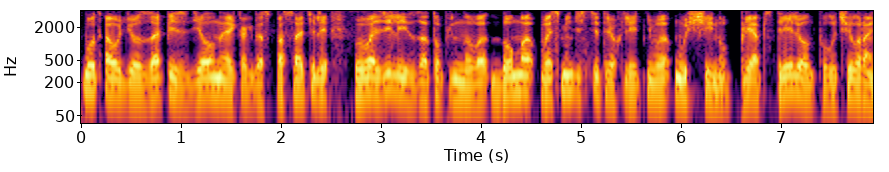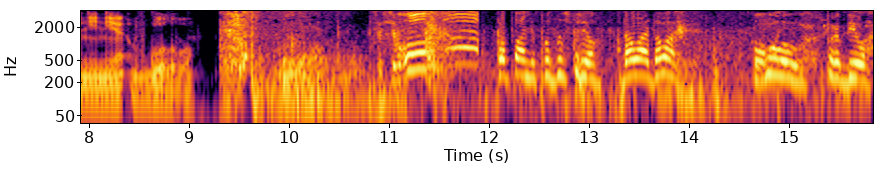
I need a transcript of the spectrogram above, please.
Вот аудиозапись, сделанная, когда спасатели вывозили из затопленного дома 83-летнего мужчину. При обстреле он получил ранение в голову. Всего... О! Попали под обстрел. Давай, давай. Голову пробило.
